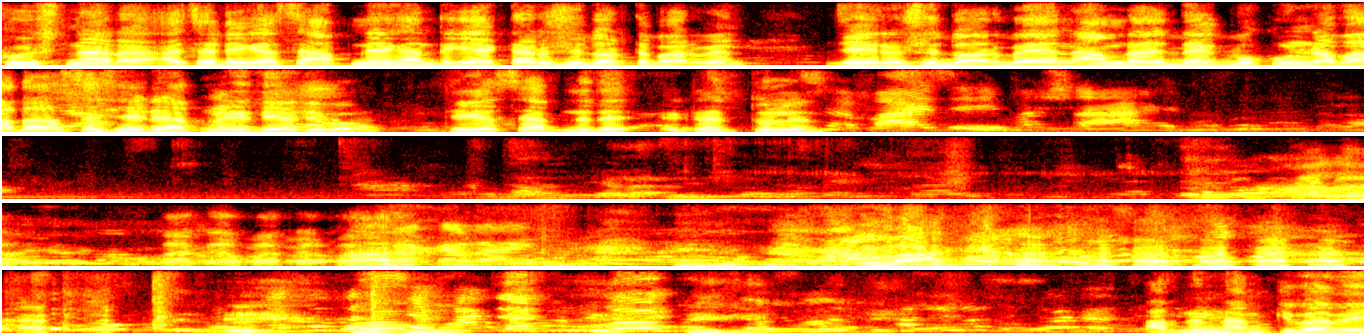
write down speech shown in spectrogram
খুশনারা। আচ্ছা ঠিক আছে আপনি এখান থেকে একটা রশি ধরতে পারবেন। যে রশি ধরবেন আমরা দেখব কোনটা বাধা আছে সেটা আপনাকে দিয়ে দিব। ঠিক আছে আপনি এটা তুলেন। আপনার নাম কীভাবে?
